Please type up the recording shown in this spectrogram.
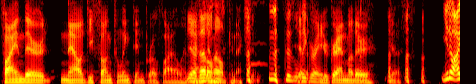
Find their now defunct LinkedIn profile and Yeah, that'll as a help. connection. this will be great. Your grandmother, yes. You know, I,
